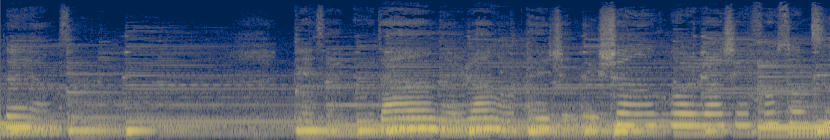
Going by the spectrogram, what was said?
的样子，别再孤单了，让我陪着你生活，让幸福从此。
